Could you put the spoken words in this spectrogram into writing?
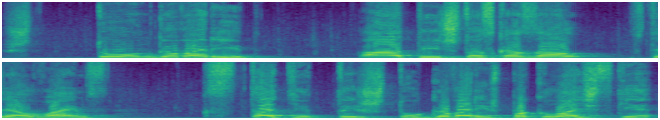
«Что он говорит? А ты что сказал?» – встрял Ваймс. «Кстати, ты что, говоришь по-клачески?»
